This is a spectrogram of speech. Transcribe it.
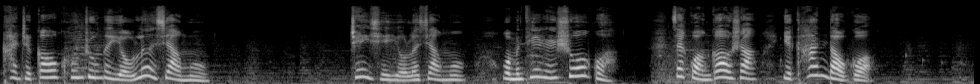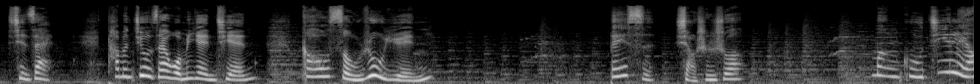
看着高空中的游乐项目。这些游乐项目我们听人说过，在广告上也看到过。现在，他们就在我们眼前，高耸入云。贝斯小声说：“梦古激流。”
